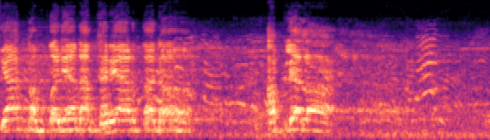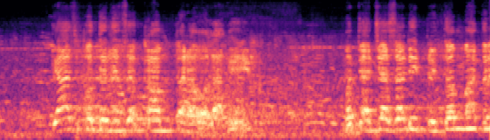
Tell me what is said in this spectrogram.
त्या कंपन्यांना खऱ्या अर्थानं आपल्याला त्याच पद्धतीचं काम करावं लागेल. मग त्याच्यासाठी प्रीतम मात्र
